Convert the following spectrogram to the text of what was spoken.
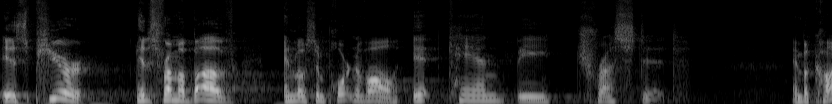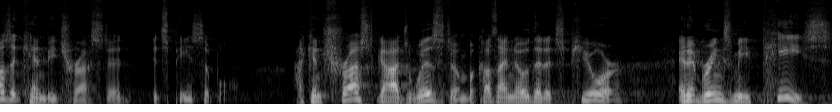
is pure, it's from above, and most important of all, it can be trusted. And because it can be trusted, it's peaceable. I can trust God's wisdom because I know that it's pure. And it brings me peace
